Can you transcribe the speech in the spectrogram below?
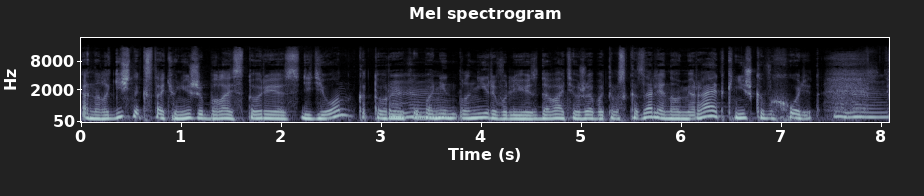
Аналогично, кстати, у них же была история с Дидион, которая, mm-hmm. как бы они планировали ее издавать, и уже об этом сказали, она умирает, книжка выходит. Mm-hmm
